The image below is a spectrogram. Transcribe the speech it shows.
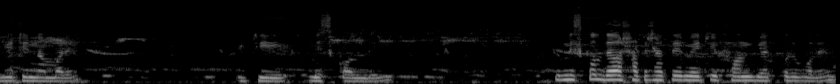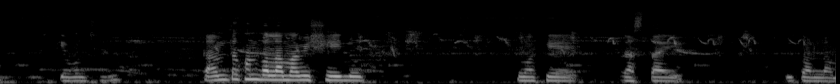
মেয়েটির নাম্বারে একটি মিস কল দিই। তো মিস কল দেওয়ার সাথে সাথে মেয়েটি ফোন ব্যাক করে বলে, কে বলছেন? তো আমি তখন বললাম, আমি সেই লোক, তোমাকে রাস্তায় ই করলাম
